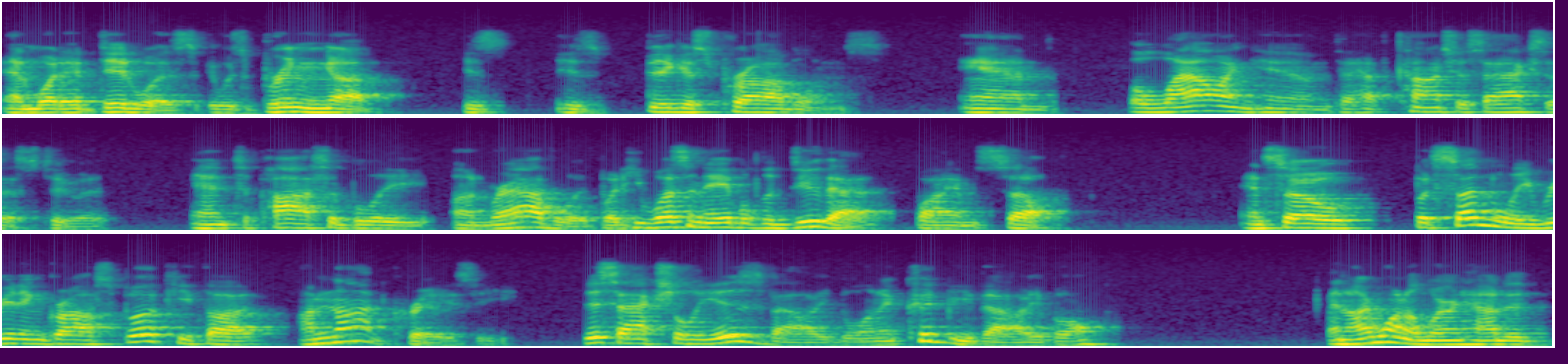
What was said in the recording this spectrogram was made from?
And what it did was it was bringing up his his biggest problems and allowing him to have conscious access to it and to possibly unravel it. But he wasn't able to do that by himself. And so, but suddenly reading Grof's book, he thought, I'm not crazy. This actually is valuable and it could be valuable. And I want to learn how to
